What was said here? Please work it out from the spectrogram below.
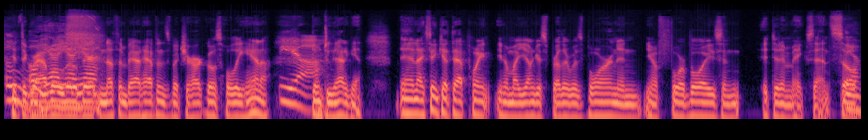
hit the Oh, gravel yeah, a little yeah. bit, and nothing bad happens, but your heart goes, "Holy Hannah!" Yeah. Don't do that again. And I think at that point, you know, my youngest brother was born, and you know, four boys, and it didn't make sense. So Yeah.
